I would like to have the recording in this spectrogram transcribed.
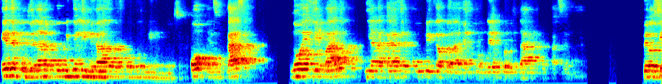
ese funcionario público es liberado a los pocos minutos o en su casa no es llevado ni a la cárcel pública para responder por los daños ocasionados. Pero si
